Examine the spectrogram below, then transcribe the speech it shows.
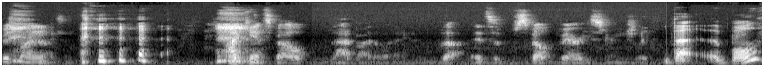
Fishbein and Ajzen. I can't spell that, by the way. The, it's spelled very strangely. The both,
